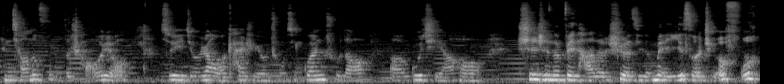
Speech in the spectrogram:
很强的复古的潮流，所以就让我开始又重新关注到呃 Gucci，然后深深的被他的设计的魅力所折服。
